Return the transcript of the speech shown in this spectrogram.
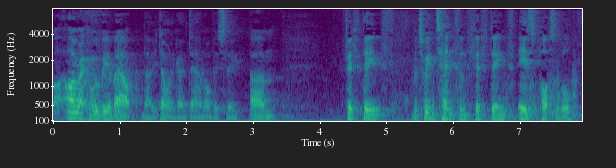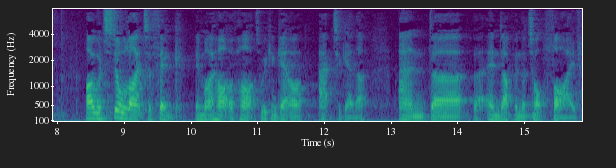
I reckon we'll be about. No, you don't want to go down, obviously. Um, Fifteenth, between tenth and fifteenth is possible. I would still like to think, in my heart of hearts, we can get our act together and uh, end up in the top five,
